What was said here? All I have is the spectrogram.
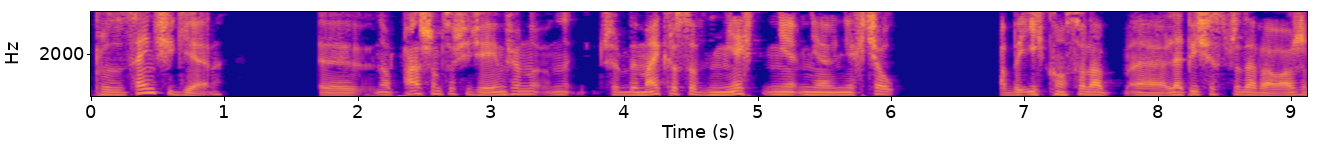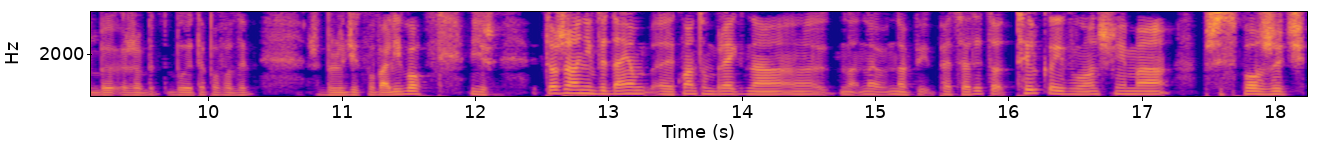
producenci gier Y, no, patrzą, co się dzieje mówią, no, no, Microsoft nie, nie, nie, nie chciał, aby ich konsola e, lepiej się sprzedawała, żeby, żeby były te powody, żeby ludzie kupowali, bo widzisz, to, że oni wydają e, Quantum Break na, na, na, na PC, to tylko i wyłącznie ma przysporzyć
